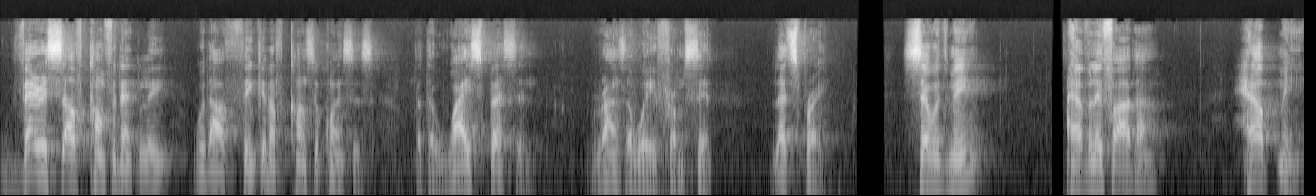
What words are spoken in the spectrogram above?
very self confidently without thinking of consequences. But the wise person runs away from sin. Let's pray. Say with me, Heavenly Father, help me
